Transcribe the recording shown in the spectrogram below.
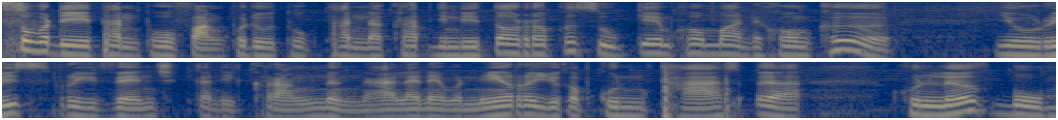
สวัสดีท่านผู้ฟังผู้ดูทุกท่านนะครับ ยินดีต้อนรับเข้าสู่เกมคอมมานด์คองเคอร์ Yuri's Revenge กันอีกครั้งหนึ่งนะฮะ และในวันนี้เราอยู่กับคุณทาสเออคุณเลิฟบุ๋ม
